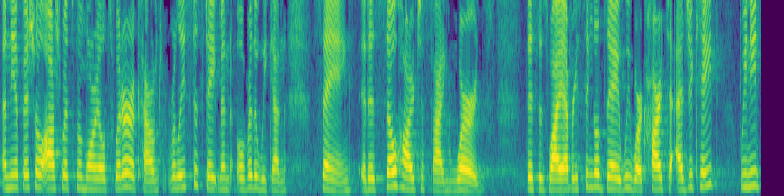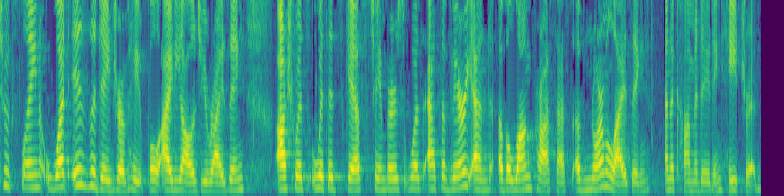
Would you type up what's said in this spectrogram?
and the official Auschwitz Memorial Twitter account released a statement over the weekend saying, It is so hard to find words. This is why every single day we work hard to educate. We need to explain what is the danger of hateful ideology rising. Auschwitz, with its gas chambers, was at the very end of a long process of normalizing and accommodating hatred.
